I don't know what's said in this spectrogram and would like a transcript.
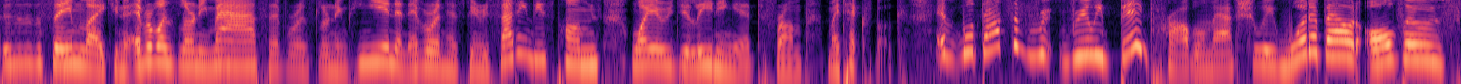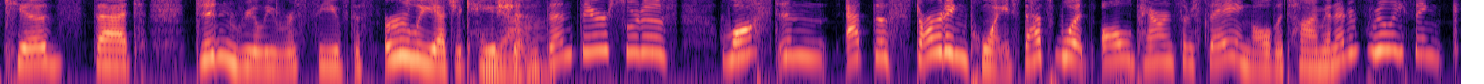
this is the same, like, you know, everyone's learning math, everyone's learning pinyin, and everyone has been reciting these poems. Why are you deleting it from my textbook? And, well, that's a re- really big problem, actually. What about all those kids that didn't really receive this early education? Yeah. Then they're sort of lost in at the starting point. That's what all parents are saying all the time, and I don't really think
